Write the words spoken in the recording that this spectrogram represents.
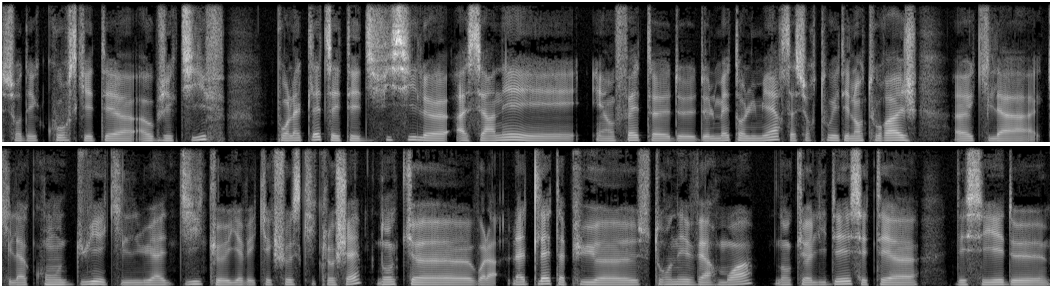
sur des courses qui étaient à objectif. Pour l'athlète, ça a été difficile à cerner et, en fait de, de, le mettre en lumière. Ça a surtout été l'entourage qui l'a conduit et qui lui a dit qu'il y avait quelque chose qui clochait. Donc voilà, l'athlète a pu se tourner vers moi. Donc l'idée c'était d'essayer de,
